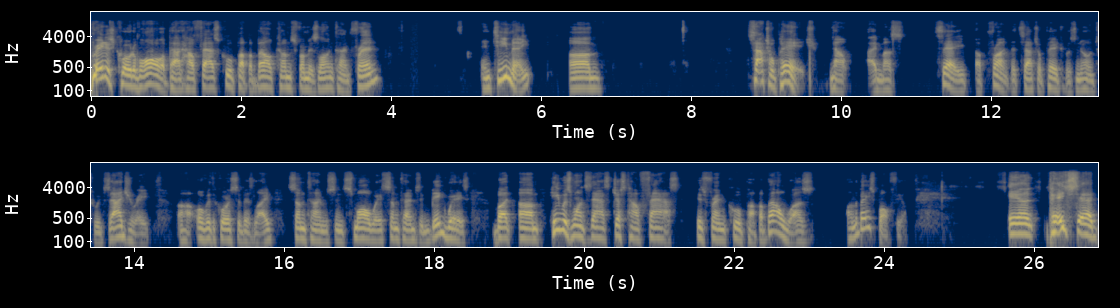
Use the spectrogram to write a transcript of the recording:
greatest quote of all about how fast Cool Papa Bell comes from his longtime friend and teammate. Um, Satchel Paige. Now, I must say up front that Satchel Paige was known to exaggerate uh, over the course of his life, sometimes in small ways, sometimes in big ways. But um, he was once asked just how fast his friend Cool Papa Bell was on the baseball field. And Paige said,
